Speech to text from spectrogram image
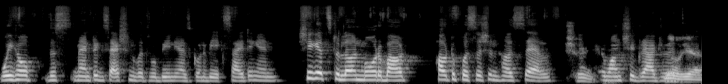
we hope this mentoring session with Rubinia is going to be exciting, and she gets to learn more about how to position herself sure. once she graduates. No, yeah,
